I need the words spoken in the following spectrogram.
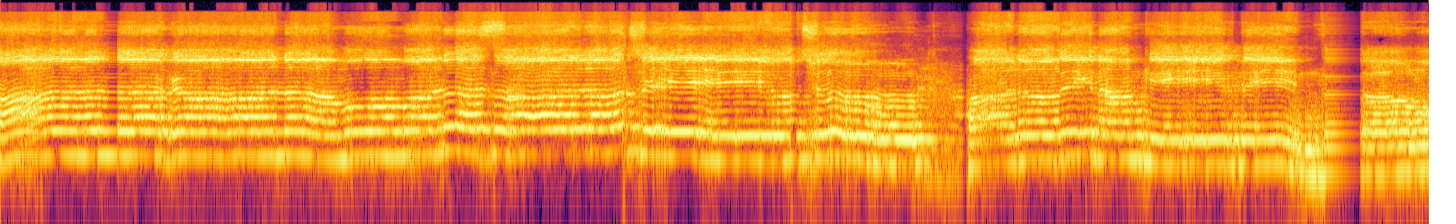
ఆనందగానము మనసారా చేయుచు. అనుదినం కీర్తింతము.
